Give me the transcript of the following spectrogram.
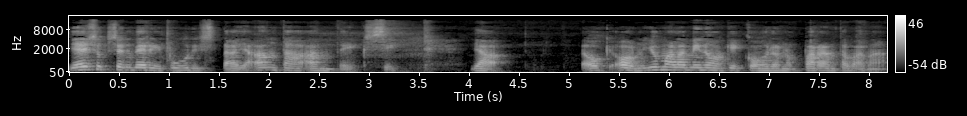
Jeesuksen veri puhdistaa ja antaa anteeksi. Ja on Jumala minuakin kohdannut parantavana,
